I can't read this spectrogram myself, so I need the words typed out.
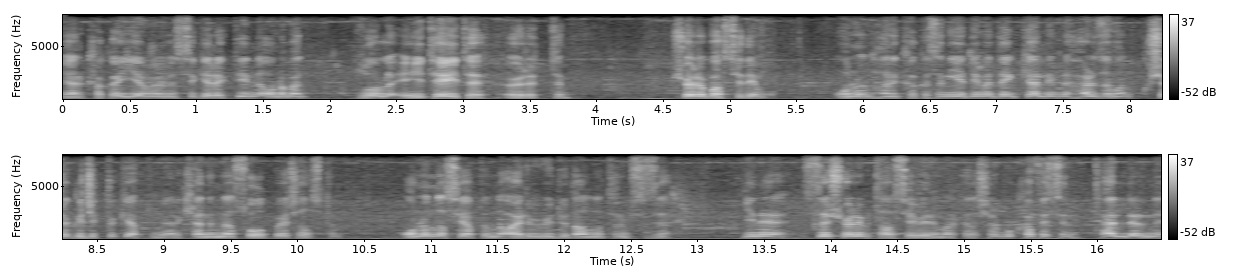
Yani kakayı yememesi gerektiğini ona ben zorla eğite eğite öğrettim. Şöyle bahsedeyim. Onun hani kakasını yediğime denk geldiğimde her zaman kuşa gıcıklık yaptım yani kendimden soğutmaya çalıştım. Onun nasıl yaptığını da ayrı bir videoda anlatırım size. Yine size şöyle bir tavsiye vereyim arkadaşlar. Bu kafesin tellerini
